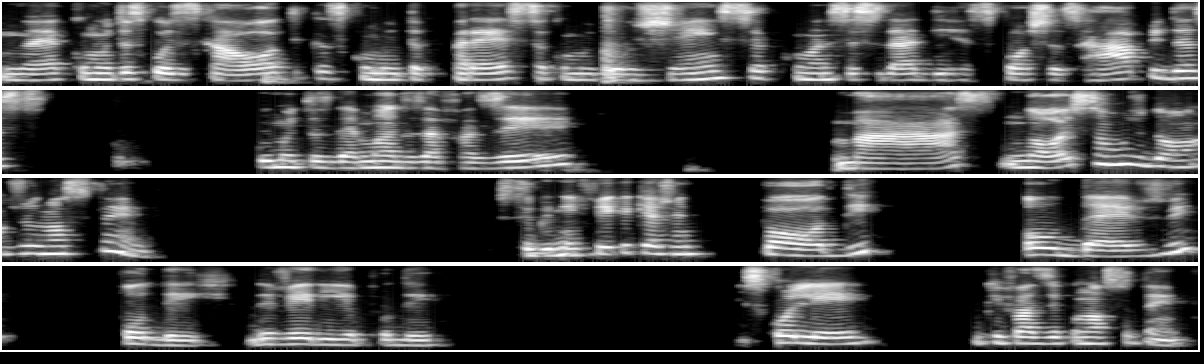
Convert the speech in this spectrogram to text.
né, com muitas coisas caóticas, com muita pressa, com muita urgência, com a necessidade de respostas rápidas, com muitas demandas a fazer, mas nós somos donos do nosso tempo. Significa que a gente pode ou deve poder, deveria poder escolher o que fazer com o nosso tempo.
